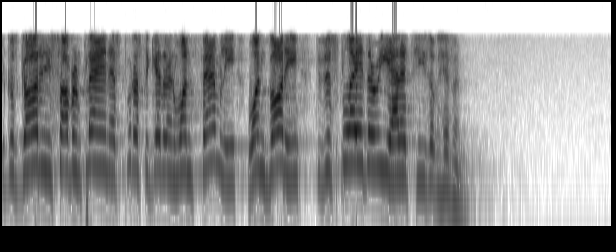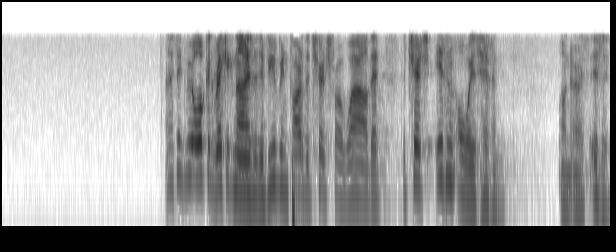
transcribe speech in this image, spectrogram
Because God in His sovereign plan has put us together in one family, one body, to display the realities of heaven. And I think we all could recognize that if you've been part of the church for a while, that the church isn't always heaven on earth, is it?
